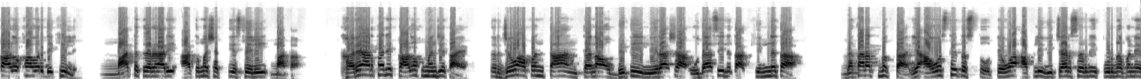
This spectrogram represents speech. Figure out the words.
काळोखावर देखील मात करणारी आत्मशक्ती असलेली माता. खऱ्या अर्थाने काळोख म्हणजे काय? तर जेव्हा आपण ताण तणाव भीती निराशा उदासीनता खिन्नता नकारात्मकता या अवस्थेत असतो तेव्हा आपली विचारसरणी पूर्णपणे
